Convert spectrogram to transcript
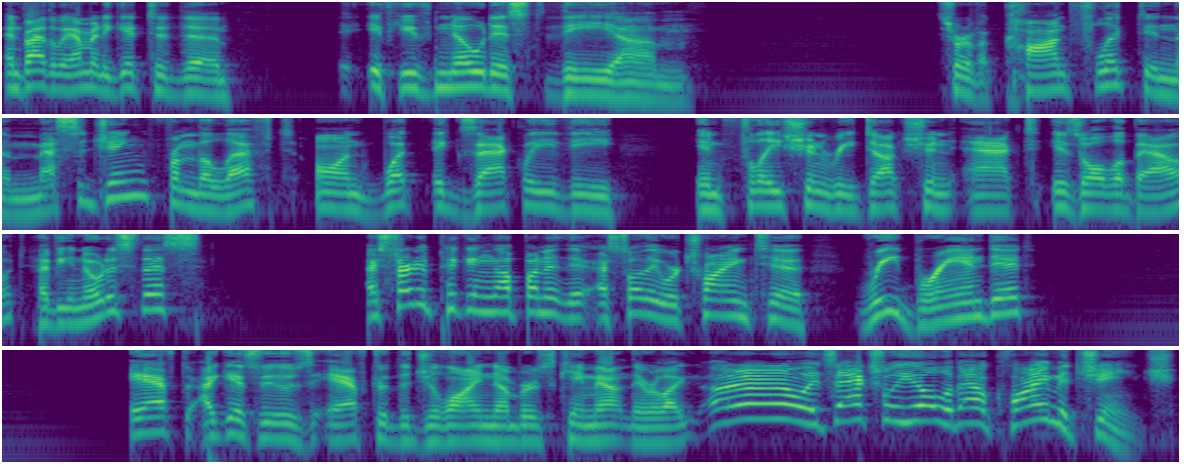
And by the way, I'm going to get to the, if you've noticed the um, sort of a conflict in the messaging from the left on what exactly the Inflation Reduction Act is all about. Have you noticed this? I started picking up on it. I saw they were trying to rebrand it after. I guess it was after the July numbers came out, and they were like, "Oh, no, it's actually all about climate change."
